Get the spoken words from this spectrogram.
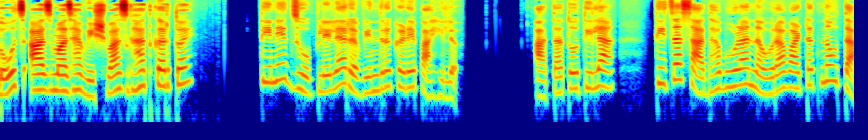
तोच आज माझा विश्वासघात करतोय? तिने झोपलेल्या रवींद्रकडे पाहिलं. आता तो तिला तिचा साधा भोळा नवरा वाटत नव्हता.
